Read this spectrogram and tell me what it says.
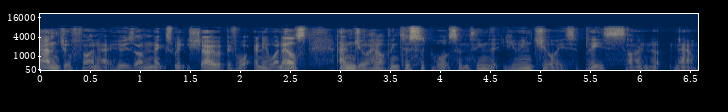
and you'll find out who's on next week's show before anyone else, and you're helping to support something that you enjoy. So please sign up now.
